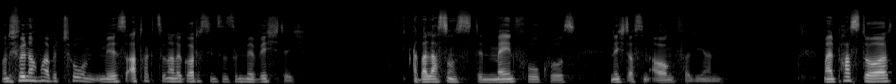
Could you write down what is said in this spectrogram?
Und ich will nochmal betonen, mir ist attraktionale Gottesdienste sind mir wichtig. Aber lass uns den Main-Fokus nicht aus den Augen verlieren. Mein Pastor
